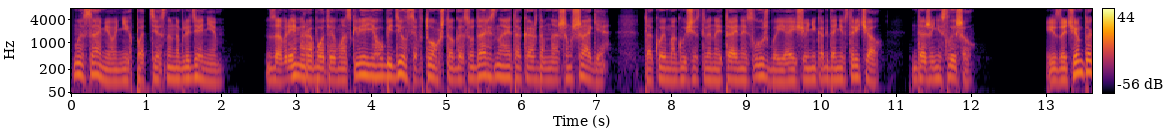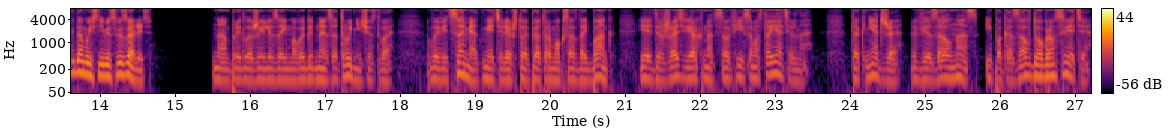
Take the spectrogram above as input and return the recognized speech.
мы сами у них под тесным наблюдением. За время работы в Москве я убедился в том, что государь знает о каждом нашем шаге. Такой могущественной тайной службы я еще никогда не встречал, даже не слышал. И зачем тогда мы с ними связались? Нам предложили взаимовыгодное сотрудничество. Вы ведь сами отметили, что Петр мог создать банк и одержать верх над Софией самостоятельно. Так нет же, ввязал нас и показал в добром свете.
